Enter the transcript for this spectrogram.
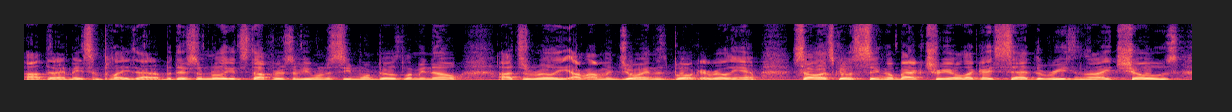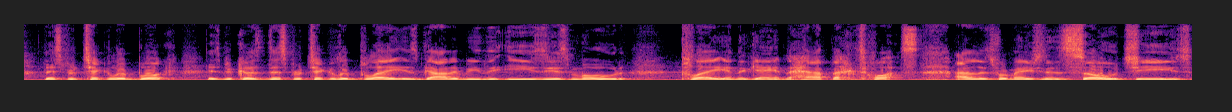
uh, that I made some plays out of. But there's some really good stuff here. So if you want to see more Bills, let me know. Uh, it's a really I'm, I'm enjoying this book. I really am. So let's go single back trio. Like I said, the reason that I chose this particular book is because this particular play is got to be the easiest mode play in the game. The halfback toss out of this formation is so cheese.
